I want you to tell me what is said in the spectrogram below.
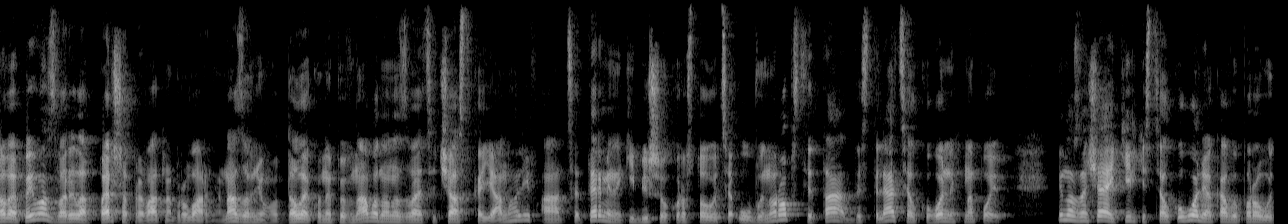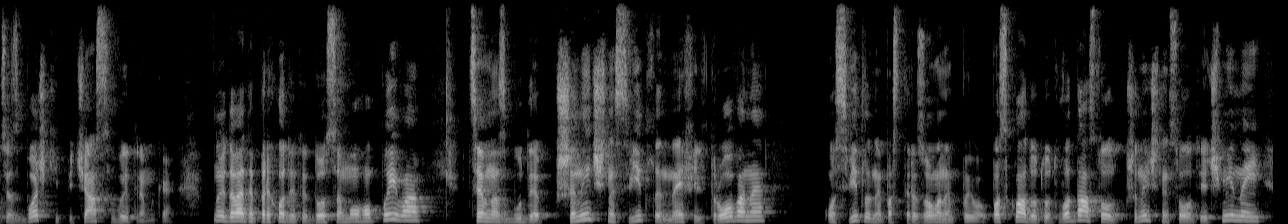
Нове пиво зварила перша приватна броварня. Назва в нього далеко не пивна, вона називається частка янголів, а це термін, який більше використовується у виноробстві та дистиляції алкогольних напоїв. Він означає кількість алкоголю, яка випаровується з бочки під час витримки. Ну і давайте переходити до самого пива. Це в нас буде пшеничне, світле, нефільтроване, освітлене пастеризоване пиво. По складу тут вода, солод пшеничний, солод ячмінний,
